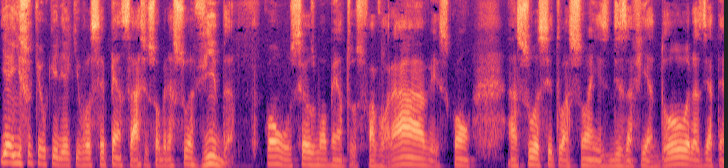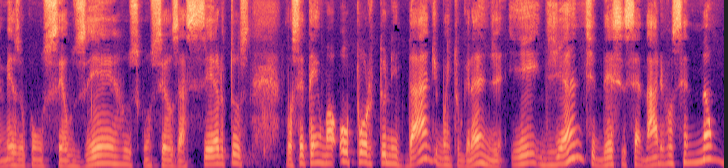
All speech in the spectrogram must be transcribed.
E é isso que eu queria que você pensasse sobre a sua vida, com os seus momentos favoráveis, com as suas situações desafiadoras e até mesmo com os seus erros, com os seus acertos. Você tem uma oportunidade muito grande e diante desse cenário você não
